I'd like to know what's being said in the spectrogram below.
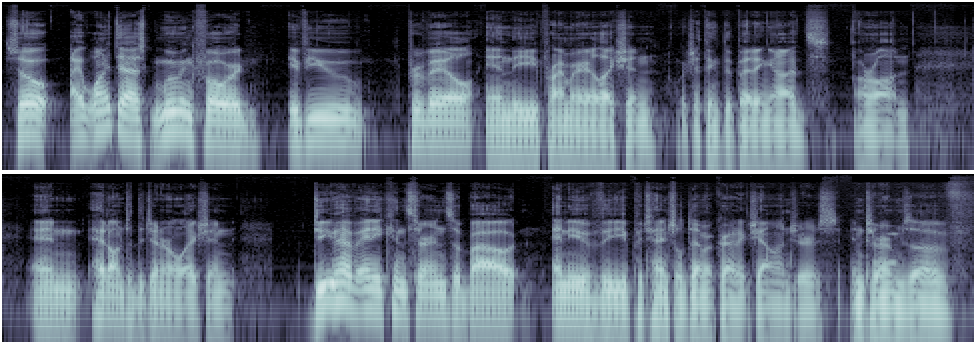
So I wanted to ask, moving forward, if you prevail in the primary election, which I think the betting odds are on, and head on to the general election, do you have any concerns about any of the potential Democratic challengers in terms of,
